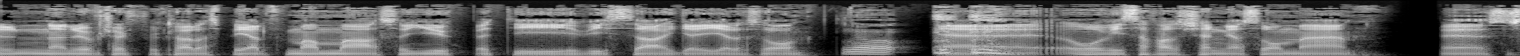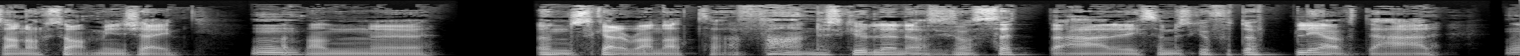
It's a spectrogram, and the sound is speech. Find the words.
när du har försökt förklara spel för mamma, alltså djupet i vissa grejer och så. Ja. Eh, och i vissa fall känner jag så med eh, Susanne också, min tjej. Mm. Att man eh, önskar ibland att, fan du skulle liksom ha sett det här, liksom, du skulle fått upplevt det här. För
